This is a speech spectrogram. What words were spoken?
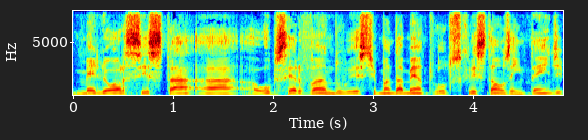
melhor se está a, a observando este mandamento. Outros cristãos entendem,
